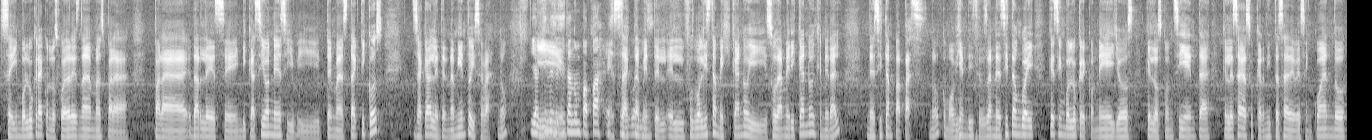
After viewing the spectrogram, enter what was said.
se involucra con los jugadores nada más para, para darles eh, indicaciones y, y temas tácticos, se acaba el entrenamiento y se va, ¿no? Y aquí Y- necesitan un papá. Exactamente, el, el futbolista mexicano y sudamericano en general necesitan papás, ¿no? Como bien dices, o sea, necesita un güey que se involucre con ellos, que los consienta, que les haga su carnita asada de vez en cuando,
